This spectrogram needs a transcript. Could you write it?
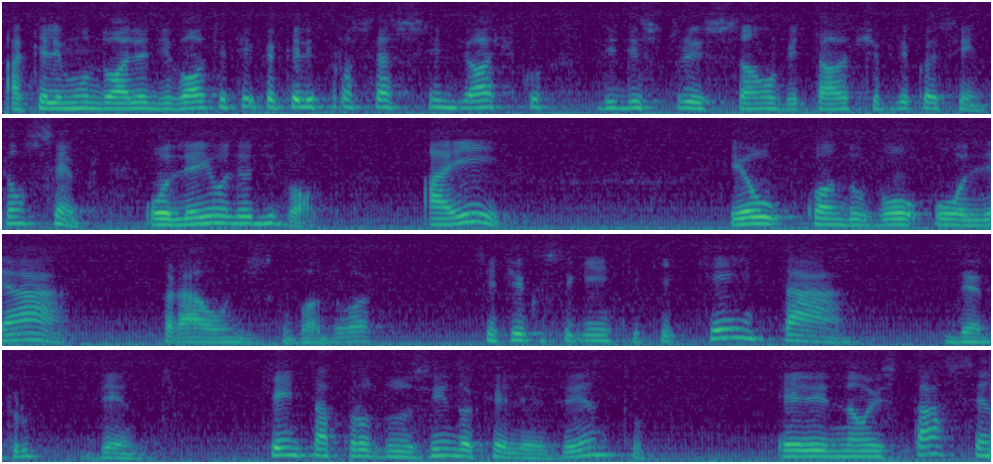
aquele mundo olha de volta e fica aquele processo simbiótico de destruição vital, esse tipo de coisa assim. Então sempre, olhei e olhei de volta. Aí, eu quando vou olhar para um disco voador, significa o seguinte, que quem está dentro, dentro quem está produzindo aquele evento, ele não está sendo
